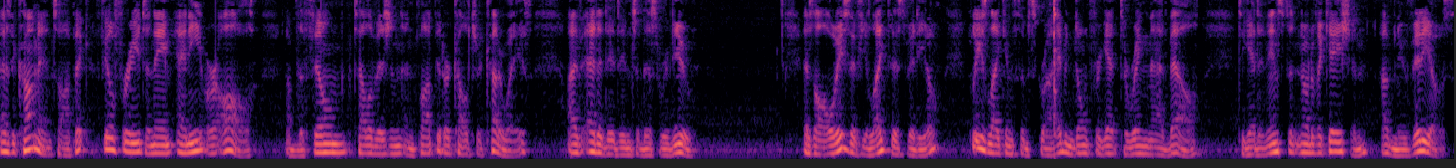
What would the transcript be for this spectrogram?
As a comment topic, feel free to name any or all of the film, television, and popular culture cutaways I've edited into this review. As always, if you like this video, please like and subscribe and don't forget to ring that bell to get an instant notification of new videos.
